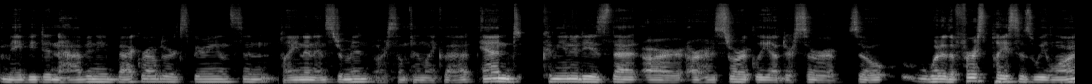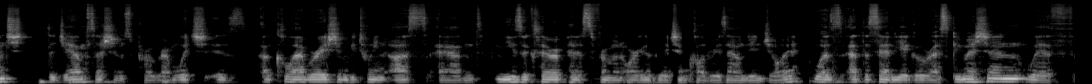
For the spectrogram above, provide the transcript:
maybe didn't have any background or experience in playing an instrument or something like that. And communities that are are historically underserved. So one of the first places we launched the Jam Sessions program, which is a collaboration between us and music therapists from an organization called Resounding Joy, was at the San Diego Rescue Mission with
